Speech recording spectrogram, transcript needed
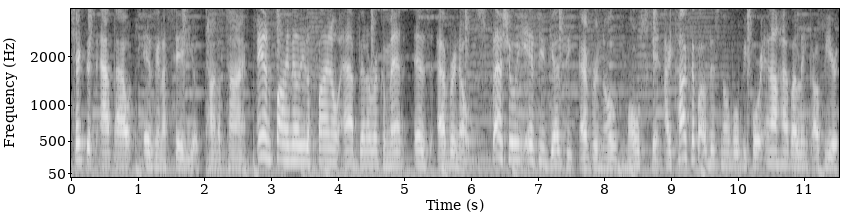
check this app out. It's gonna save you a ton of time. And finally, the final app that I recommend is Evernote, especially if you get the Evernote Moleskin. I talked about this notebook before and I'll have a link up here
